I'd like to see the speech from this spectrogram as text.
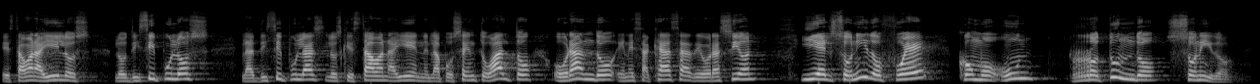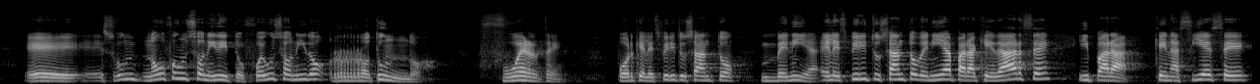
estaban ahí los, los discípulos, las discípulas, los que estaban ahí en el aposento alto, orando en esa casa de oración, y el sonido fue como un rotundo sonido. Eh, no fue un sonidito, fue un sonido rotundo, fuerte, porque el Espíritu Santo venía. El Espíritu Santo venía para quedarse y para que naciese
